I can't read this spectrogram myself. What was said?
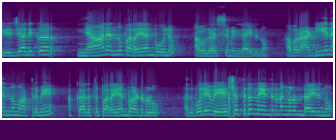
കീഴ്ജാതിക്കാർ ഞാൻ എന്ന് പറയാൻ പോലും അവകാശമില്ലായിരുന്നു. അവർ അടിയൻ എന്ന് മാത്രമേ അക്കാലത്ത് പറയാൻ പാടുള്ളൂ. അതുപോലെ വേഷത്തിലും നിയന്ത്രണങ്ങൾ ഉണ്ടായിരുന്നു.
